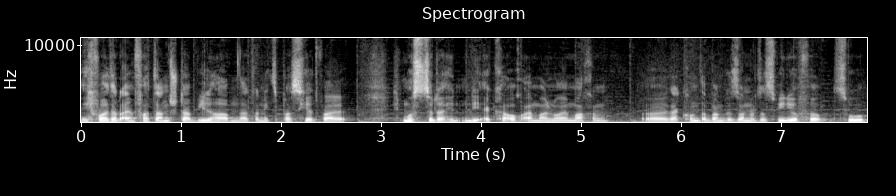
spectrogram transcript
ich wollte halt einfach dann stabil haben, dass da nichts passiert, weil ich musste da hinten die Ecke auch einmal neu machen. Äh, da kommt aber ein gesondertes Video für, zu,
